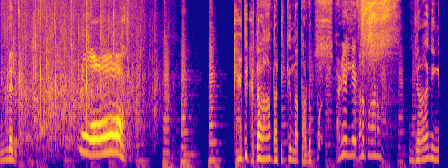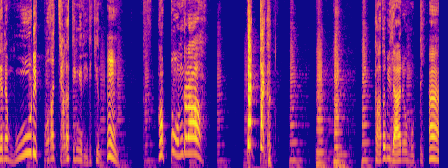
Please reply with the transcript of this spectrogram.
മിന്നലും. ഓ. കിടുകിടാന്നടിക്കുന്ന തണുപ്പ്. മഴയല്ലേ തണുപ്പ് കാണും. ഞാൻ ഇങ്ങനെ മൂടി പുതച്ചകത്തിങ്ങനെ ഇരിക്കുന്നു. ഉം. അപ്പൊ ഉണ്ടടാ. ടക് ടക്. കഥവിലാരോ മുട്ടി. ആ,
